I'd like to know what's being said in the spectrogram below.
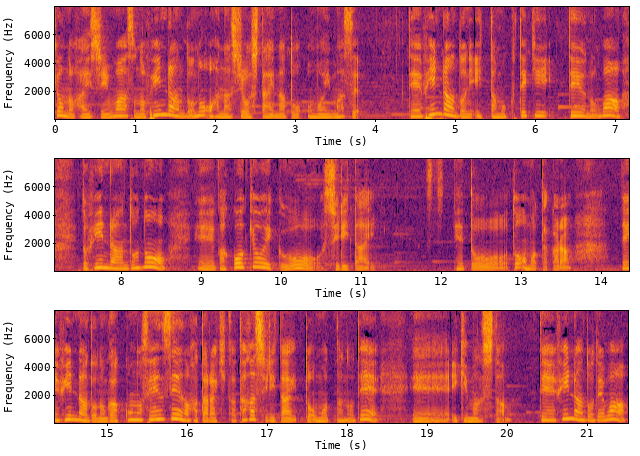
今日の配信はそのフィンランドのお話をしたいなと思います。でフィンランドに行った目的っていうのはえっとフィンランドの、えー、学校教育を知りたい、えーと、と思ったからでフィンランドの学校の先生の働き方が知りたいと思ったので、えー、行きました。でフィンランドでは、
